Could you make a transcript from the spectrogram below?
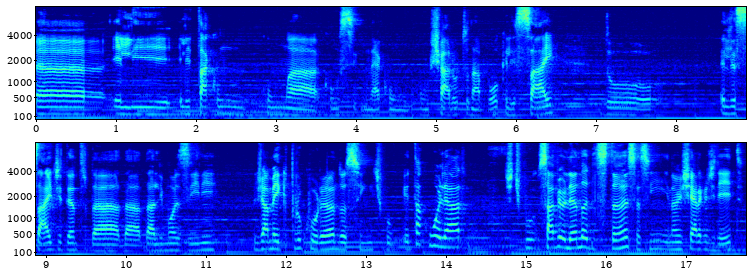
Ah, ele, ele tá com, com, uma, com, né, com um charuto na boca. Ele sai do. Ele sai de dentro da, da, da limusine, já meio que procurando assim. Tipo, ele tá com um olhar, tipo, sabe, olhando a distância assim e não enxerga direito.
